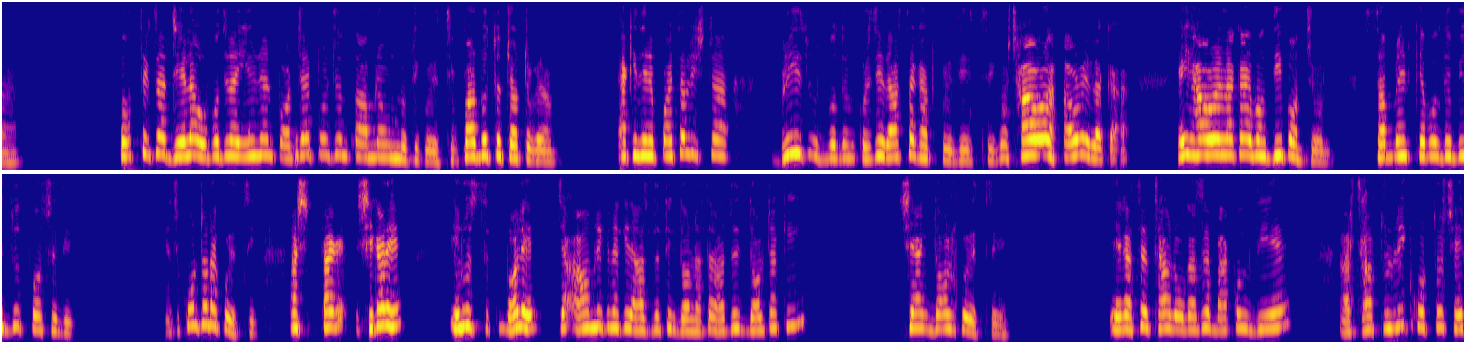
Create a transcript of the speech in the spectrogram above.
না, প্রত্যেকটা জেলা, উপজেলা, ইউনিয়ন পর্যায় পর্যন্ত আমরা উন্নতি করেছি। পার্বত্য চট্টগ্রাম, একই দিনে পঁয়তাল্লিশটা ব্রিজ উদ্বোধন করেছি, রাস্তাঘাট করে দিয়েছি। হাওড় এলাকা, এই হাওড় এলাকা এবং দ্বীপ অঞ্চল, সাবমেরিন কেবল দিয়ে বিদ্যুৎ পৌঁছে দিয়েছে। কোনটা না করেছি। আর সেখানে ইউনুস বলে যে আওয়ামী লীগ নাকি রাজনৈতিক দল না রাজনৈতিক দলটা কি? সে এক দল করেছে। এ গাছের ছাড় ও গাছের বাকল দিয়ে আর ছাত্রলীগ করতো, সেই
